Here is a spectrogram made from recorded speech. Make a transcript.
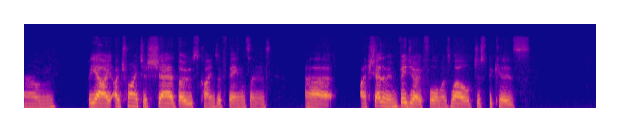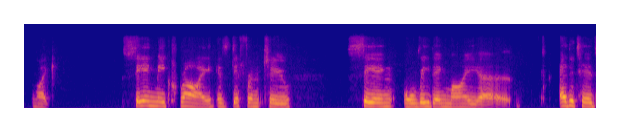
Um, but yeah, I, I try to share those kinds of things, and uh, I share them in video form as well, just because, like, seeing me cry is different to seeing or reading my uh, edited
